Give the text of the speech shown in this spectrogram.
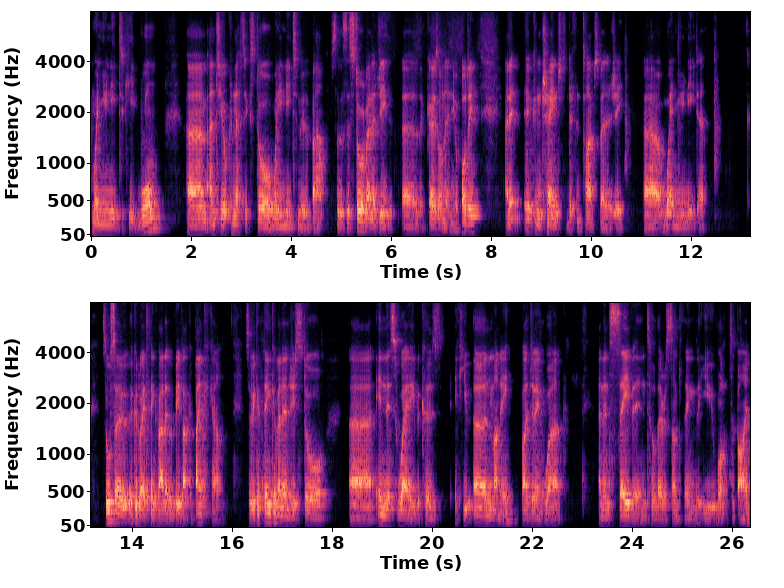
when you need to keep warm. Um, and to your kinetic store when you need to move about. So there's a store of energy uh, that goes on in your body, and it, it can change to different types of energy uh, when you need it. It's also a good way to think about it would be like a bank account. So we can think of an energy store uh, in this way because if you earn money by doing work and then save it until there is something that you want to buy,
